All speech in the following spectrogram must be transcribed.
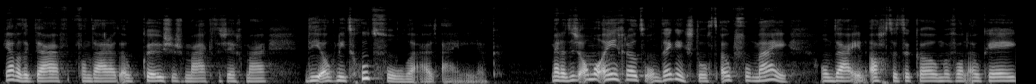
ja, dat ik daar van daaruit ook keuzes maakte, zeg maar, die ook niet goed voelden uiteindelijk. Maar dat is allemaal één grote ontdekkingstocht, ook voor mij. Om daarin achter te komen van oké,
